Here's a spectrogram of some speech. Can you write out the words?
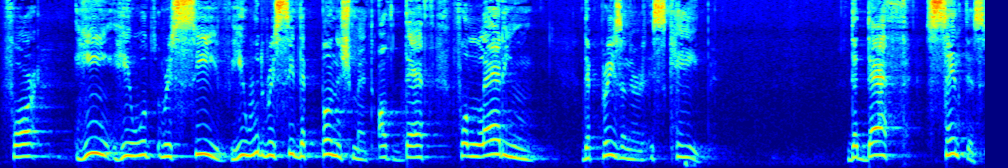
for he, he would receive he would receive the punishment of death for letting the prisoner escape the death sentence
